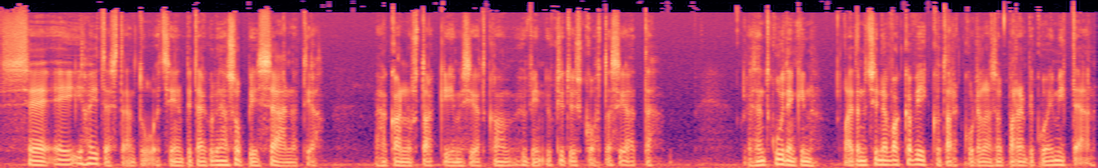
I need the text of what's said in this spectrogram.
se ei ihan itsestään tule. Että siinä pitää kyllä ihan sopia säännöt ja vähän kannustaa ihmisiä, jotka on hyvin yksityiskohtaisia, että kyllä se nyt kuitenkin, laita nyt sinne vaikka viikkotarkkuudella, se on parempi kuin ei mitään.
